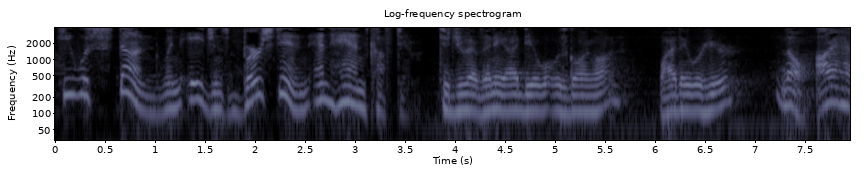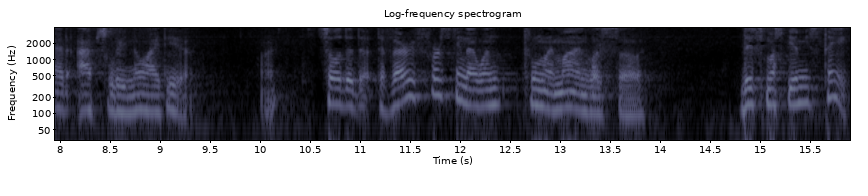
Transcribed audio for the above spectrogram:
He was stunned when agents burst in and handcuffed him. Did you have any idea what was going on? Why they were here? No, I had absolutely no idea. Right? So the, the, the very first thing that went through my mind was uh, this must be a mistake.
